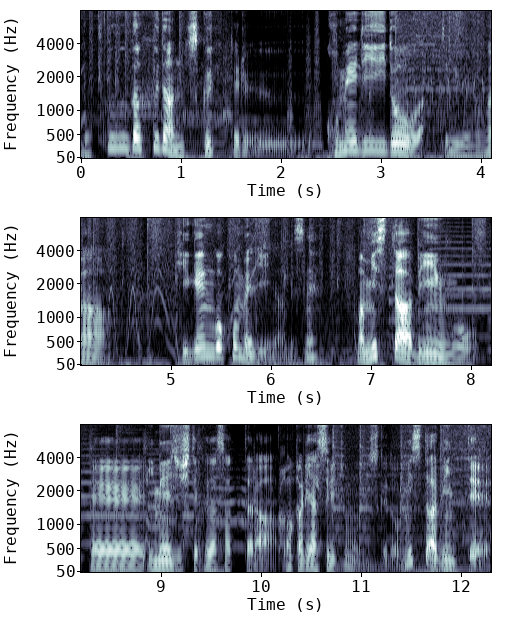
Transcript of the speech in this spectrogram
僕が普段作ってるコメディ動画っていうのが非言語コメディなんですね。まあ、ミスター・ビーンを、えーイメージしてくださったら分かりやすいと思うんですけどミスター・ビーンって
